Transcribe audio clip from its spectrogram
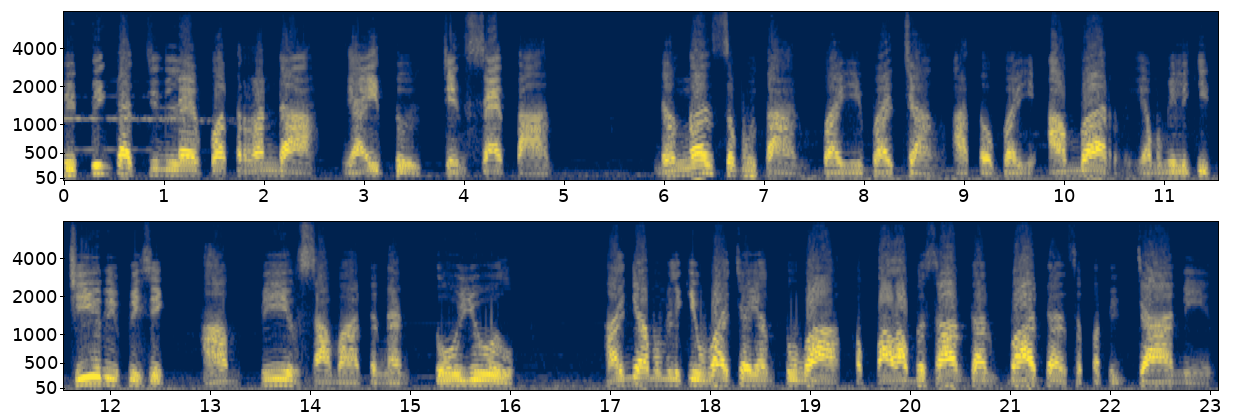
Di tingkat jin level terendah, yaitu jin setan, dengan sebutan bayi bajang atau bayi ambar yang memiliki ciri fisik hampir sama dengan tuyul. Hanya memiliki wajah yang tua, kepala besar dan badan seperti janin.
